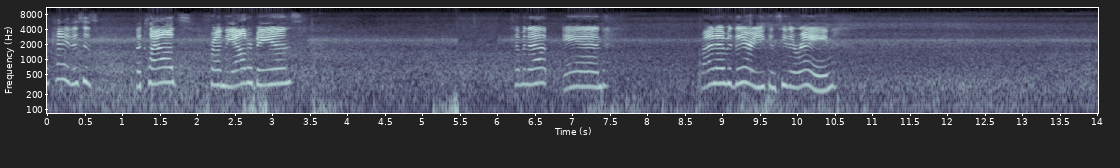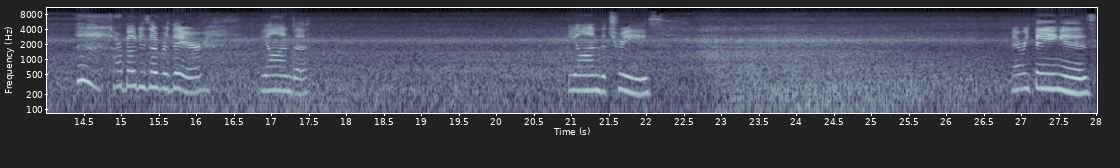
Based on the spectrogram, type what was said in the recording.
Okay, this is the clouds from the outer bands coming up and right over there you can see the rain. Our boat is over there beyond the beyond the trees. Everything is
